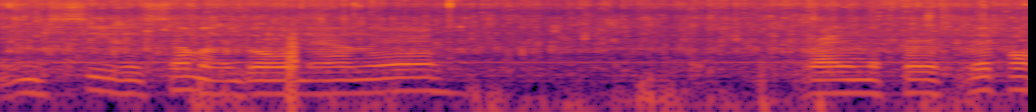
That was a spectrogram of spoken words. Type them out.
You can see there's some of the gold down there. Right in the first ripple.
